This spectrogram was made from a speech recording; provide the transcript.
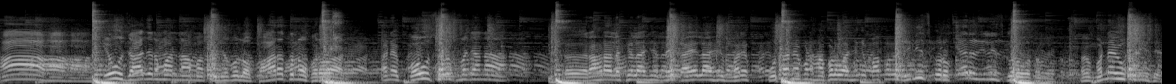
આ હા હા એવું જાજરમાં નામ આપ્યું છે. બોલો ભારત નો ભરવાડ. અને બહુ સરસ મજાના રાહડા લખેલા છે, મેં ગાયેલા છે. મારે પોતાને પણ સાંભળવા છે કે બાપા રિલીઝ કરો. ક્યારે રિલીઝ કરો તમે? હવે મને એવું કર્યું છે.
